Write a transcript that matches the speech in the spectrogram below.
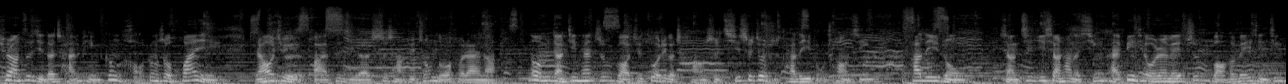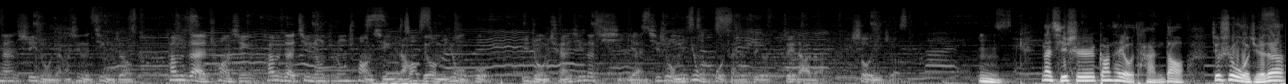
去让自己的产品更好、更受欢迎，然后去把自己的市场去争夺回来呢？那我们讲，今天支付宝去做这个尝试，其实就是它的一种创新，它的一种想积极向上的心态，并且我认为支付宝和微信今天是一种良性的竞争，他们在创新，他们在竞争之中创新，然后给我们用户一种全新的体验。其实我们用户才是最最大的受益者。嗯，那其实刚才有谈到，就是我觉得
